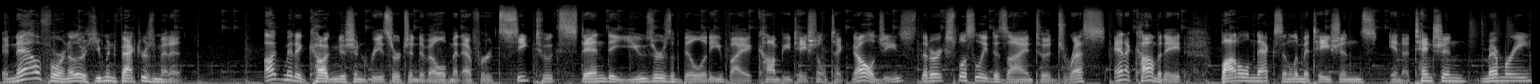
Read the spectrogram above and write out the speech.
And now for another Human Factors Minute. Augmented cognition research and development efforts seek to extend a user's ability via computational technologies that are explicitly designed to address and accommodate bottlenecks and limitations in attention, memory,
